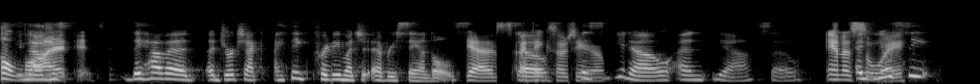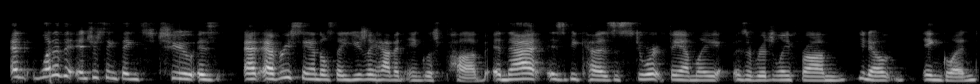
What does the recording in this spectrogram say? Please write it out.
a you lot. Know, they have a, a jerk shack, I think, pretty much at every Sandals. Yes, so, I think so too. You know, and yeah, so. And a soy. And you'll see, and one of the interesting things too is at every Sandals they usually have an English pub, and that is because the Stewart family is originally from you know England,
